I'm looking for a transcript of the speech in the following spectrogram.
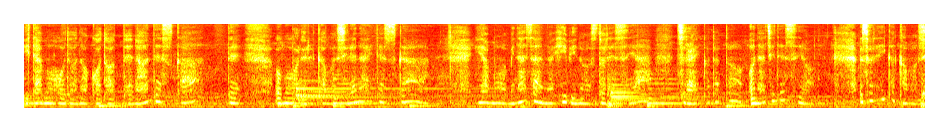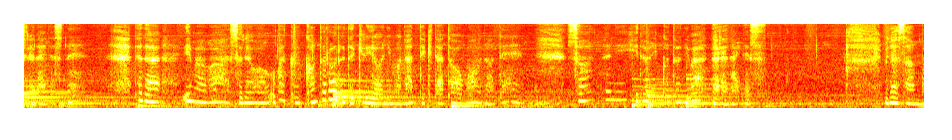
痛むほどのことって何ですか？って思われるかもしれないですがいやもう皆さんの日々のストレスや辛いことと同じですよ。それ以下かもしれないですね。ただ今はそれをうまくコントロールできるようにもなってきたと思うのでそんなにひどいことにはならないです。皆さんも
